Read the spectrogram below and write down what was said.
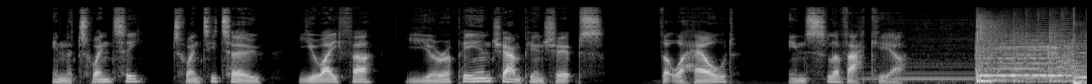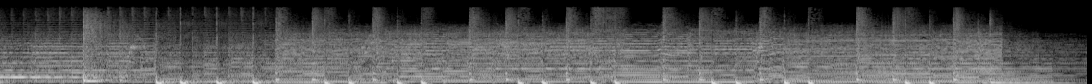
in the 2022 UEFA European Championships that were held in Slovakia.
